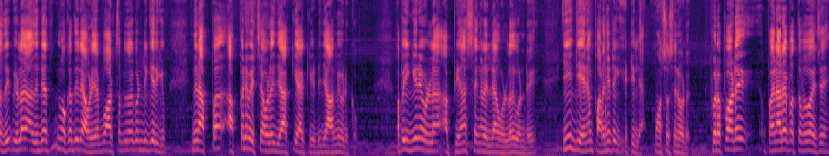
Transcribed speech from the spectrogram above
അത് ഇവൾ അതിന്റെ അകത്ത് നോക്കത്തില്ല. അവൾ ചിലപ്പോൾ വാട്സപ്പ് നോക്കിക്കൊണ്ടിരിക്കുകയായിരിക്കും ഇന്നലെ അപ്പ അപ്പനെ വെച്ച് അവൾ ജാക്കിയാക്കിയിട്ട് ജാമ്യം എടുക്കും. അപ്പോൾ ഇങ്ങനെയുള്ള അഭ്യാസങ്ങളെല്ലാം ഉള്ളത് കൊണ്ട് ഈ ജനം പറഞ്ഞിട്ട് കേട്ടില്ല മോസസിനോട് പുറപ്പാട് പതിനാറ് പത്തൊമ്പത് വായിച്ചേ?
